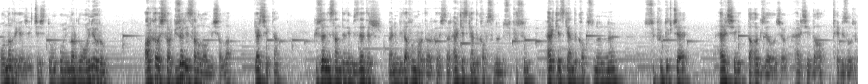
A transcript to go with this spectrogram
Onlar da gelecek. Çeşitli oyunlarda oynuyorum. Arkadaşlar güzel insan olalım inşallah. Gerçekten. Güzel insan dediğimiz nedir? Benim bir lafım vardır arkadaşlar. Herkes kendi kapısının önünü süpürsün. Herkes kendi kapısının önünü süpürdükçe her şey daha güzel olacak. Her şey daha temiz olacak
